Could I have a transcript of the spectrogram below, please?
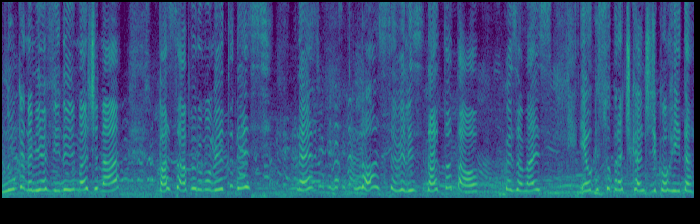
Nunca na minha vida ia imaginar passar por um momento desse, né? Nossa, felicidade total. Coisa mais. Eu que sou praticante de corrida,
